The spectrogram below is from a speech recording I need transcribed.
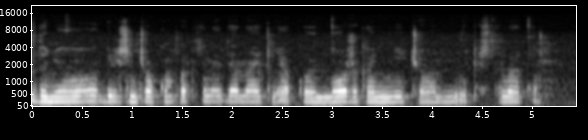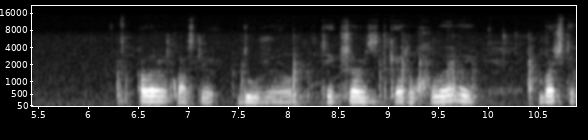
До нього більше нічого в комплекті не йде, навіть ніякого ножика, нічого, ні пістолета. Але він класний, дуже. От, якщо він такий рухливий, бачите,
